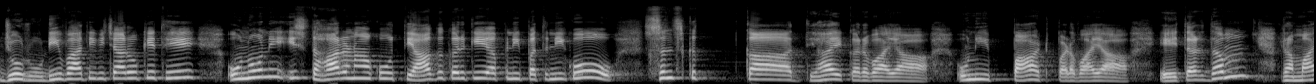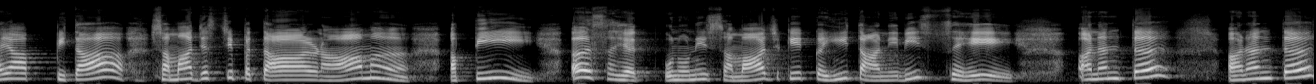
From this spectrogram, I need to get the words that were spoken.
जो रूढ़ीवादी विचारों के थे, उन्होंने इस धारणा को त्याग करके अपनी पत्नी को संस्कृत का अध्याय करवाया, उन्हें पाठ पढ़वाया। एतर्धम रमाया पिता समाजस्य पताणाम अपी असहत उन्होंने समाज के कहीं ताने भी सहे। अनंतर अनंतर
